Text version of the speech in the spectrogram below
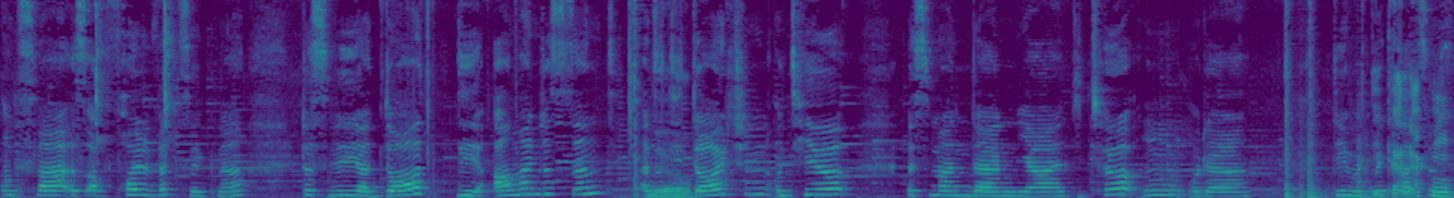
Und zwar ist auch voll witzig, ne? Dass wir ja dort die Almanjes sind, also Ja. die Deutschen, und hier ist man dann ja die Türken oder die mit die. Kanaken.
